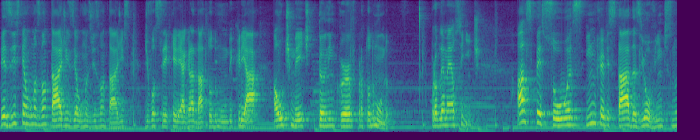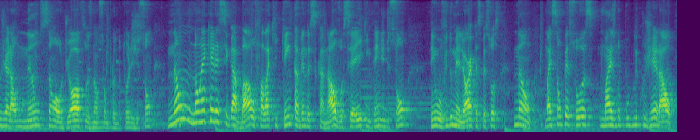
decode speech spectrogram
Existem algumas vantagens e algumas desvantagens de você querer agradar todo mundo e criar a Ultimate Tuning Curve para todo mundo. O problema é o seguinte, as pessoas entrevistadas e ouvintes no geral não são audiófilos, não são produtores de som, não, não é querer se gabar ou falar que quem está vendo esse canal, você aí que entende de som, tem ouvido melhor que as pessoas. Não, mas são pessoas mais do público geral.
